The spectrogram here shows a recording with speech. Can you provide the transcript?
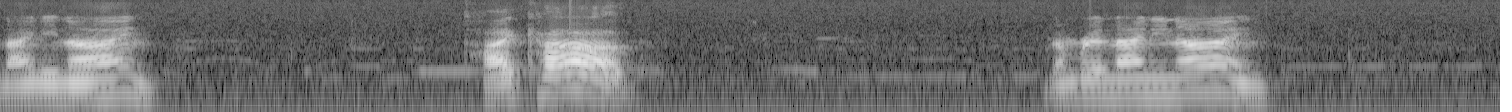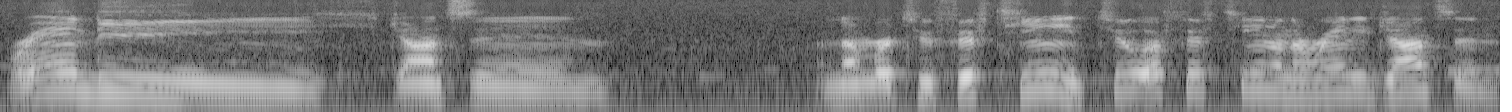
99. Ty Cobb. Number 99. Randy Johnson. Number 215. 2 of 15 on the Randy Johnson.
